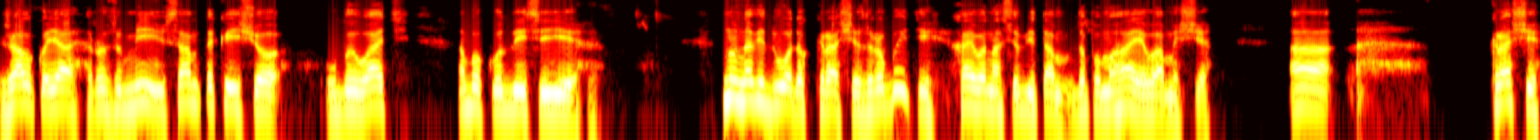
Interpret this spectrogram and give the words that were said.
Жалко, я розумію, сам такий, що убивати або кудись її. Ну, на відводок краще зробити, і хай вона собі там допомагає вам іще. А краще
